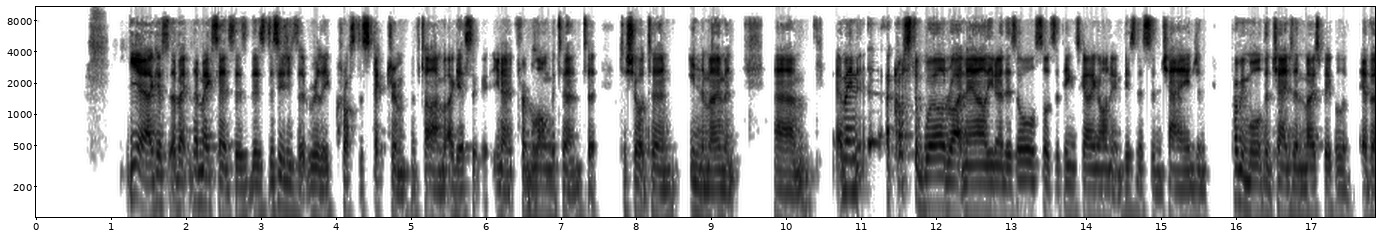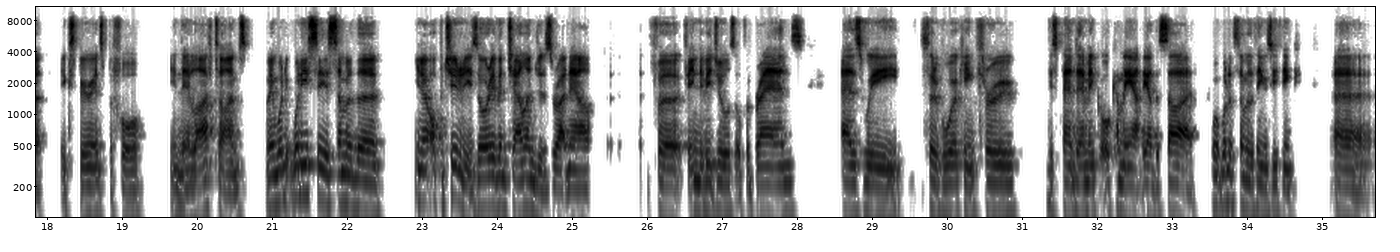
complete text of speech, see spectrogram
Yeah i guess that makes sense. There's there's decisions that really cross the spectrum of time i guess you know from longer term to to short term in the moment. Um, i mean across the world right now you know there's all sorts of things going on in business and change and probably more than change than most people have ever experienced before in their lifetimes. I mean what, what do you see as some of the you know opportunities or even challenges right now for, for individuals or for brands as we sort of working through this pandemic or coming out the other side? What, what are some of the things you think uh,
